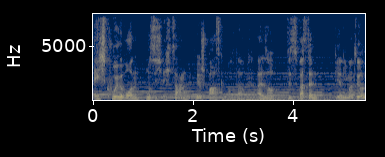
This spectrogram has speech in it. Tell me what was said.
Echt cool geworden, muss ich echt sagen. Hat mir Spaß gemacht da. Also, das, was denn? Die Animation?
